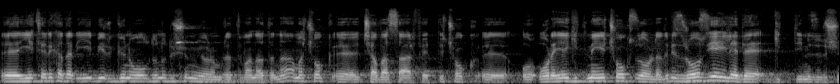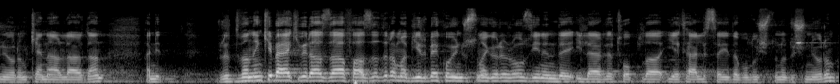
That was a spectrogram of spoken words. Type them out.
e, yeteri kadar iyi bir gün olduğunu düşünmüyorum Rıdvan adına. Ama çok e, çaba sarf etti. Çok e, oraya gitmeyi çok zorladı. Biz Rozier ile de gittiğimizi düşünüyorum kenarlardan. Hani Rıdvan'ınki belki biraz daha fazladır ama bir bek oyuncusuna göre Rozier'in de ileride topla yeterli sayıda buluştuğunu düşünüyorum.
